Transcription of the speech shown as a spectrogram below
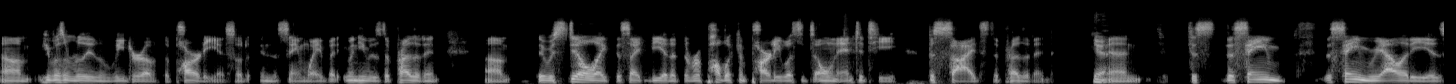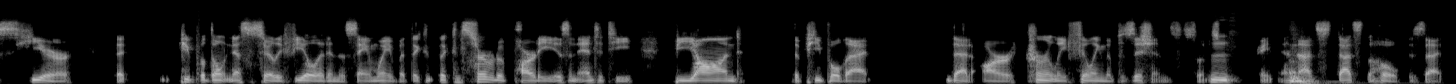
Um, he wasn't really the leader of the party, so in the same way. But when he was the president, um, there was still like this idea that the Republican Party was its own entity besides the president. Yeah, and just the same the same reality is here that people don't necessarily feel it in the same way. But the the Conservative Party is an entity beyond the people that that are currently filling the positions, so to speak. Mm. Right? And that's that's the hope is that,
